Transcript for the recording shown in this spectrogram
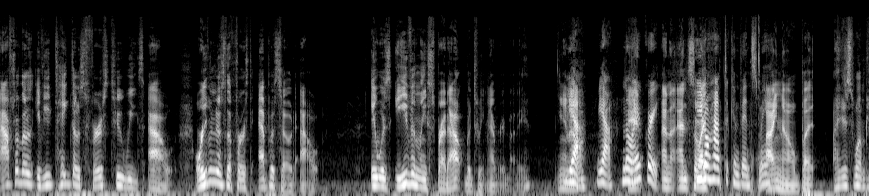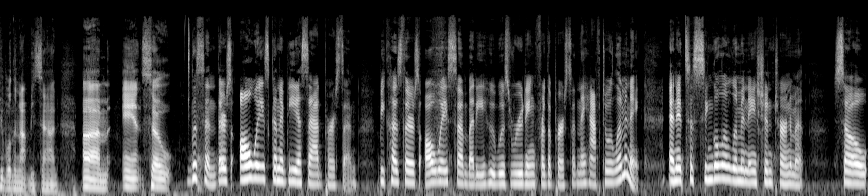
after those, if you take those first two weeks out, or even just the first episode out, it was evenly spread out between everybody. You know? Yeah, yeah. No, and, I agree. And and so you I, don't have to convince me. I know, but I just want people to not be sad. Um, and so listen, there's always going to be a sad person because there's always somebody who was rooting for the person they have to eliminate. And it's a single elimination tournament. So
